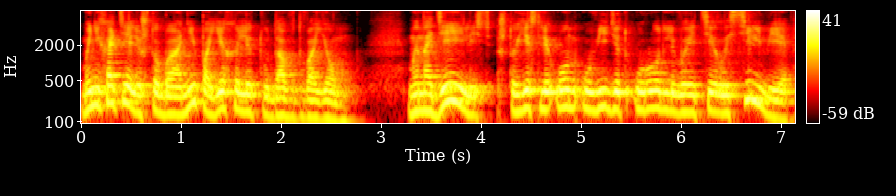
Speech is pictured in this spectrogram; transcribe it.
Мы не хотели, чтобы они поехали туда вдвоем. Мы надеялись, что если он увидит уродливое тело Сильвии,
